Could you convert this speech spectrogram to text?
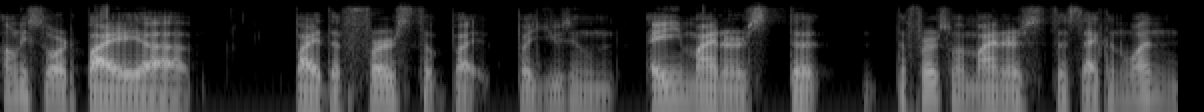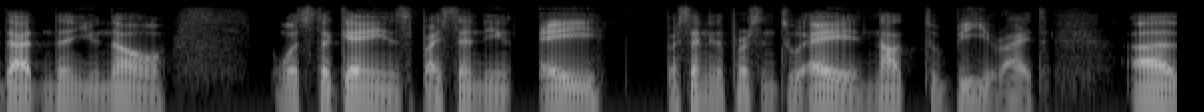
only sort by uh, by the first by by using a minus the the first one minus the second one that then you know what's the gains by sending a by sending the person to A not to B right uh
